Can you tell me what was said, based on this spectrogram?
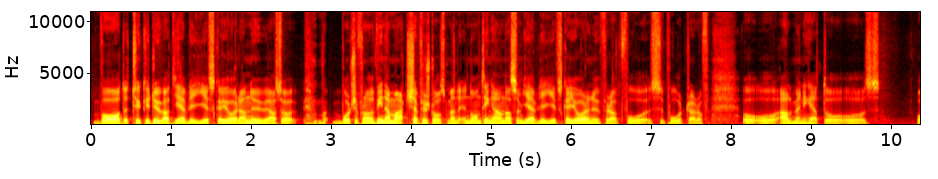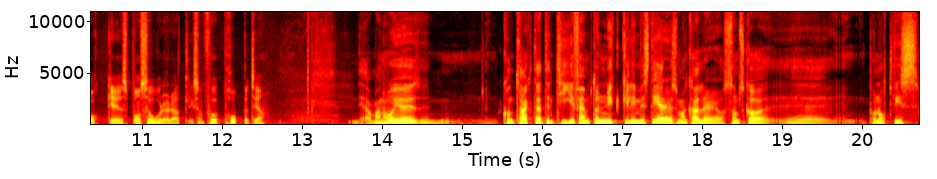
Vad tycker du att Gävle IF ska göra nu? Alltså, bortsett från att vinna matcher förstås, men någonting annat som Gävle IF ska göra nu för att få supportrar och, och, och allmänhet och, och, och, eh, sponsorer att liksom få upp hoppet igen? Ja, man har ju kontaktat en 10-15 nyckelinvesterare som man kallar det, som ska eh, på något vis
